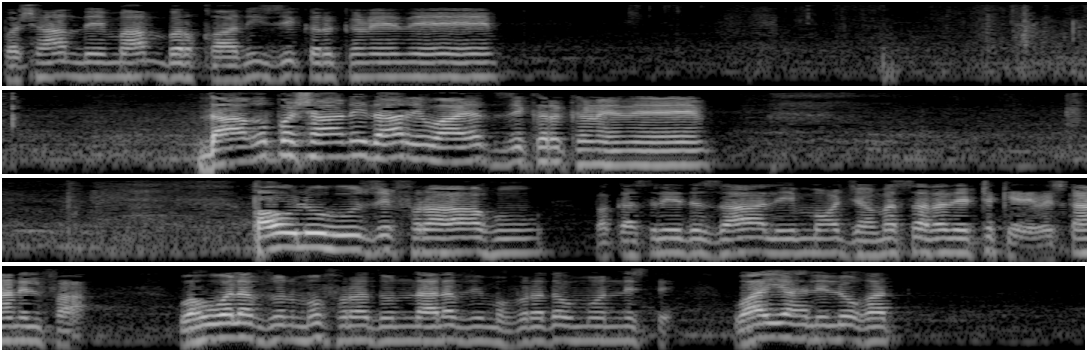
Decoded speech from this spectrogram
پشان د امام برقانی ذکر کړي نه داغه پشان دا روایت ذکر کړي نه قوله زفراه فکسر د ظالم معجم سره د ټکي وسکان الفا وهو لفظ مفرد لا لفظ مفرد او مؤنث وای اهل لغت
